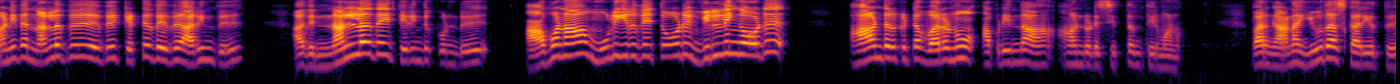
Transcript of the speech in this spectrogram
மனிதன் நல்லது எது கெட்டது எது அறிந்து அது நல்லதை தெரிந்து கொண்டு அவனா முழு இருதயத்தோடு வில்லிங்கோடு ஆண்டவர்கிட்ட வரணும் அப்படின்னு தான் ஆண்டோட சித்தம் தீர்மானம். பாருங்க ஆனால் யூதாஸ் காரியத்து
